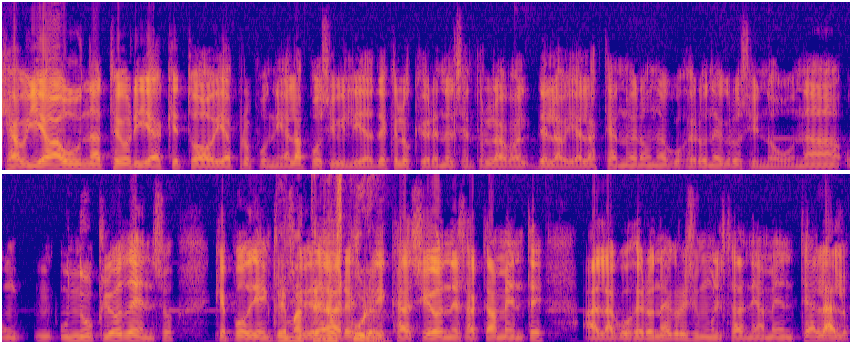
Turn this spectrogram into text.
que había una teoría que todavía proponía la posibilidad de que lo que hubiera en el centro de la, de la Vía Láctea no era un agujero negro, sino una, un, un núcleo denso que podía inclusive dar oscura. explicación exactamente al agujero negro y simultáneamente al halo.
